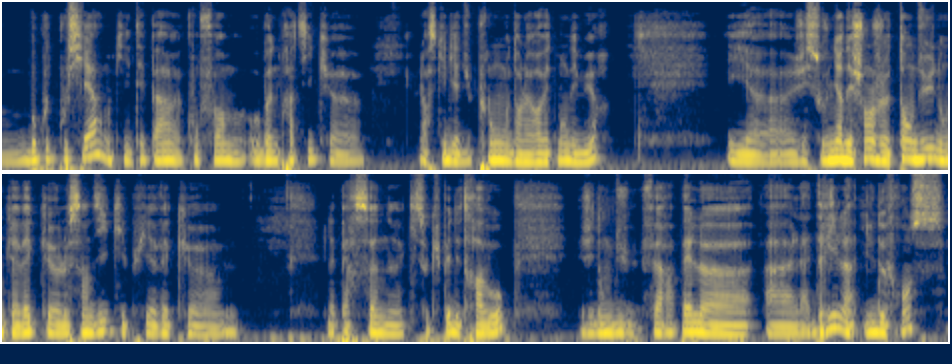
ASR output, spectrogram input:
beaucoup de poussière, donc qui n'étaient pas conformes aux bonnes pratiques lorsqu'il y a du plomb dans le revêtement des murs. Et j'ai souvenir d'échanges tendus donc avec le syndic et puis avec la personne qui s'occupait des travaux. J'ai donc dû faire appel à la Drill Île-de-France,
